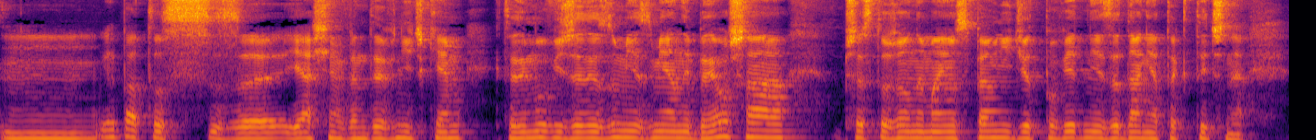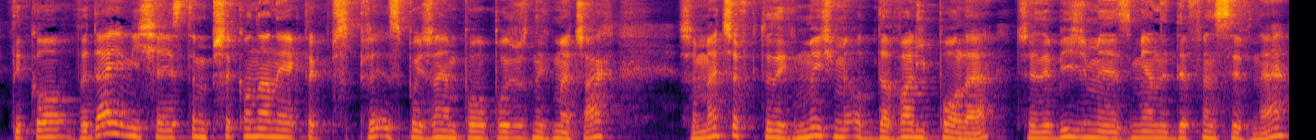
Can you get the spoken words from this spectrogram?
Mm, chyba to z, z Jasiem Wędrowniczkiem, który mówi, że rozumie zmiany Brosza przez to, że one mają spełnić odpowiednie zadania taktyczne. Tylko wydaje mi się, jestem przekonany, jak tak sp- spojrzałem po, po różnych meczach, że mecze, w których myśmy oddawali pole, czy robiliśmy zmiany defensywne,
